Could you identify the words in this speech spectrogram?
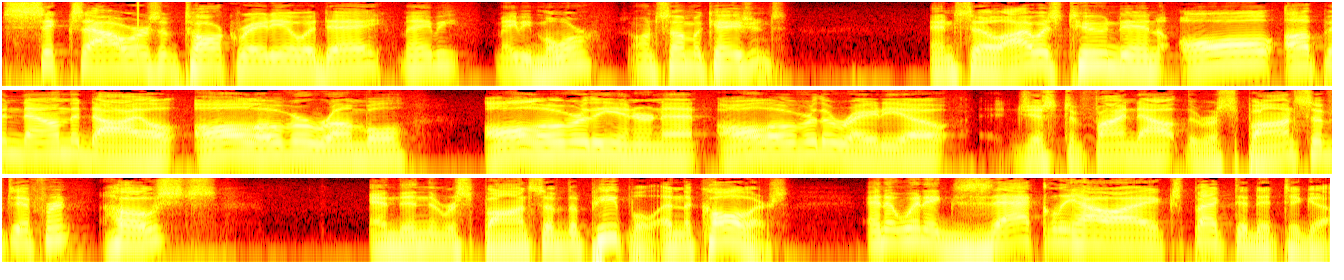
six hours of talk radio a day, maybe, maybe more on some occasions. And so I was tuned in all up and down the dial, all over Rumble, all over the internet, all over the radio, just to find out the response of different hosts and then the response of the people and the callers. And it went exactly how I expected it to go.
